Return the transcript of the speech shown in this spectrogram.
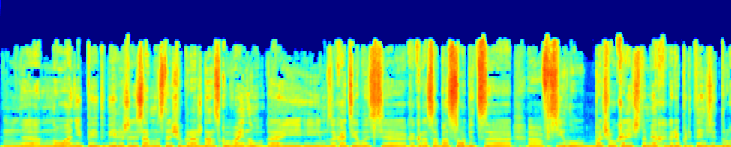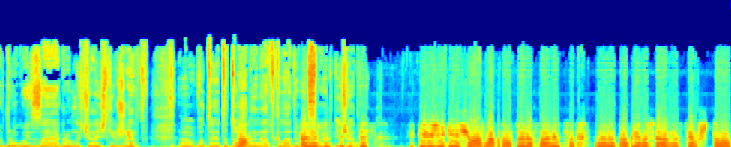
э, ну они пережили самую настоящую гражданскую войну, да, и, и им захотелось э, как раз обособиться э, в силу большого количества, мягко говоря, претензий друг к другу из-за огромных человеческих жертв. Э, вот это тоже, наверное, откладывает Конечно, свой отпечаток. Здесь и религия еще важна, потому что в Югославии э, проблемы связаны с тем, что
